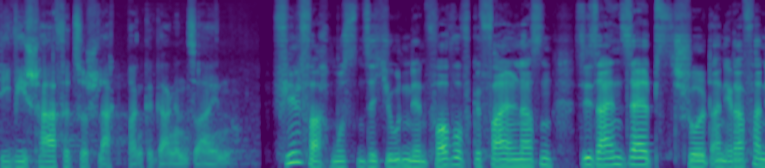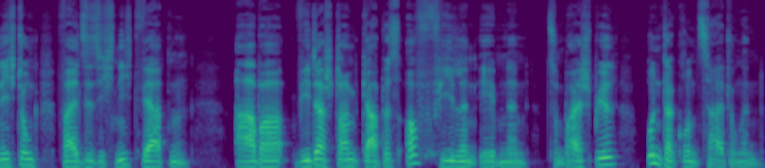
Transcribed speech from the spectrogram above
die wie Schafe zur Schlachtbank gegangen seien. Vielfach mussten sich Juden den Vorwurf gefallen lassen, sie seien selbst schuld an ihrer Vernichtung, weil sie sich nicht wehrten. Aber Widerstand gab es auf vielen Ebenen, zum Beispiel Untergrundzeitungen.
